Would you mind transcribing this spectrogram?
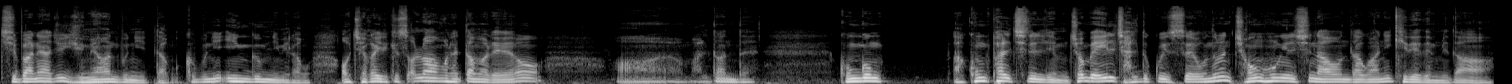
집안에 아주 유명한 분이 있다고. 그분이 임금님이라고. 어, 제가 이렇게 썰렁한 걸 했단 말이에요. 아, 말도 안 돼. 00, 아, 0871님, 저 매일 잘 듣고 있어요. 오늘은 정홍일 씨 나온다고 하니 기대됩니다.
